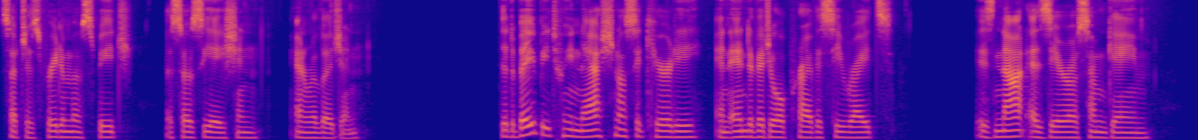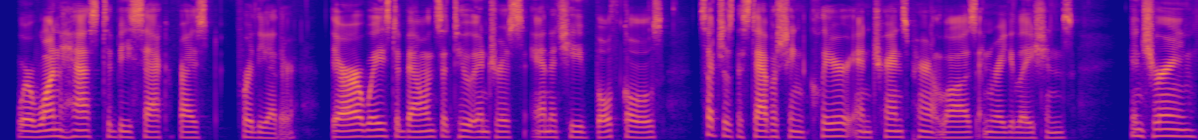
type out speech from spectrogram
such as freedom of speech, association, and religion. The debate between national security and individual privacy rights is not a zero sum game where one has to be sacrificed for the other. There are ways to balance the two interests and achieve both goals, such as establishing clear and transparent laws and regulations ensuring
